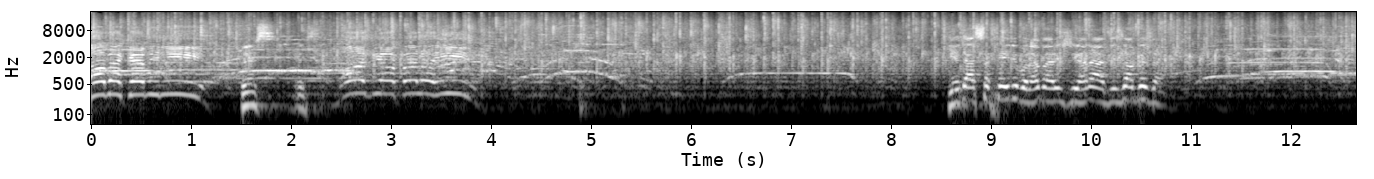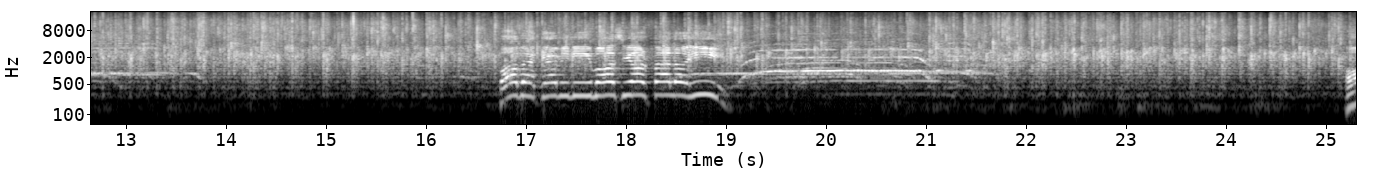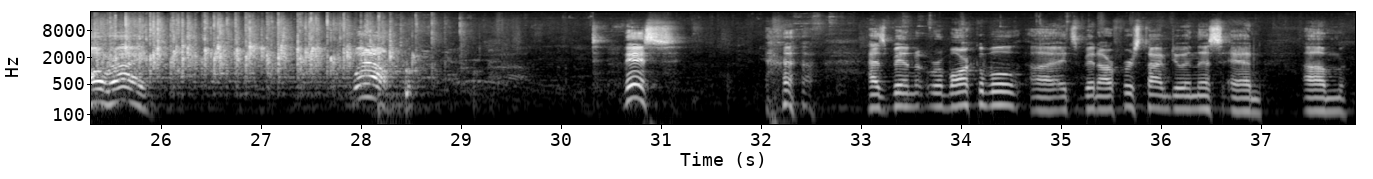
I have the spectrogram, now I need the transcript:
بابک امینی. مرسی مرسی. مازیار فلاحی. یه دست خیلی بلند برای جیان عزیزم بزن. بابک امینی مازیار فلاحی. All right. Well, this has been remarkable. Uh, it's been our first time doing this, and um,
